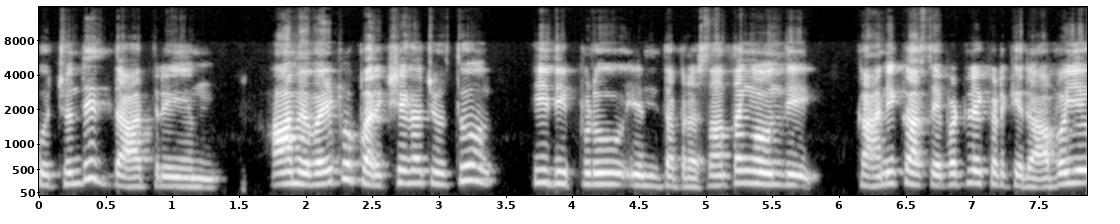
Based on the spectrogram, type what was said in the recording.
కూర్చుంది దాత్రి ఆమె వైపు పరీక్షగా చూస్తూ ఇది ఇప్పుడు ఇంత ప్రశాంతంగా ఉంది. కానీ కాసేపట్లో ఇక్కడికి రాబోయే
